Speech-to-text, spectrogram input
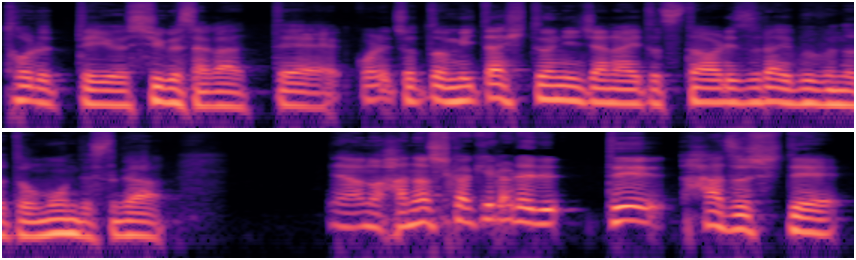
取るっていう仕草があって、これちょっと見た人にじゃないと伝わりづらい部分だと思うんですが、あの、話しかけられて、外して、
